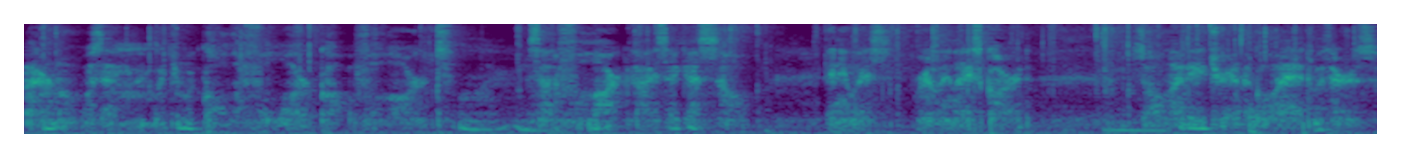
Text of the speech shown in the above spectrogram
I don't know. Was that what you would call a full art? Full art? Full art, Is that a full art, guys? I guess so. Anyways, really nice card. So I'll let Adriana go ahead with hers.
